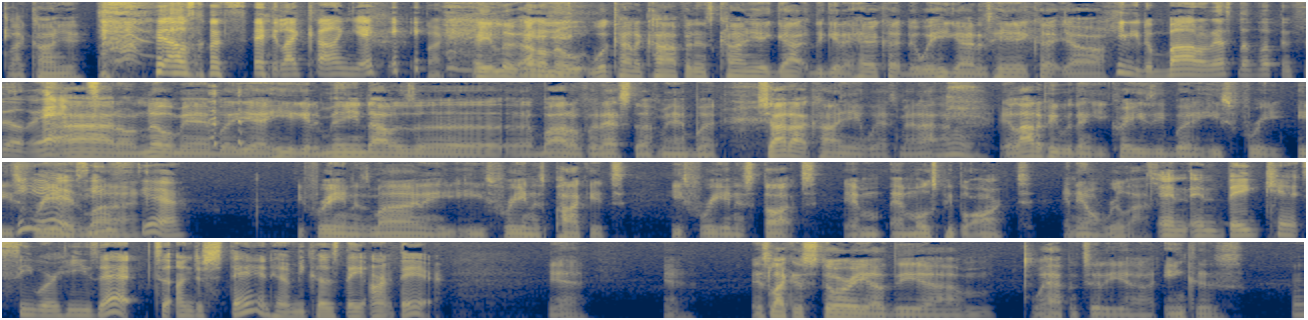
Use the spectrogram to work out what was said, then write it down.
Like Kanye. I was gonna say like Kanye. Like, hey, look, I don't know what kind of confidence Kanye got to get a haircut the way he got his head cut, y'all. he need to bottle that stuff up and sell that. I don't know, man, but yeah, he could get a million dollars a, a bottle for that stuff, man. But shout out Kanye West, man. I, Man. A lot of people think he's crazy, but he's free. He's he free in his He's mind. yeah. He's free in his mind, and he, he's free in his pockets. He's free in his thoughts, and and most people aren't, and they don't realize it. and and they can't see where he's at to understand him because they aren't there. Yeah, yeah. It's like a story of the um, what happened to the uh, Incas.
